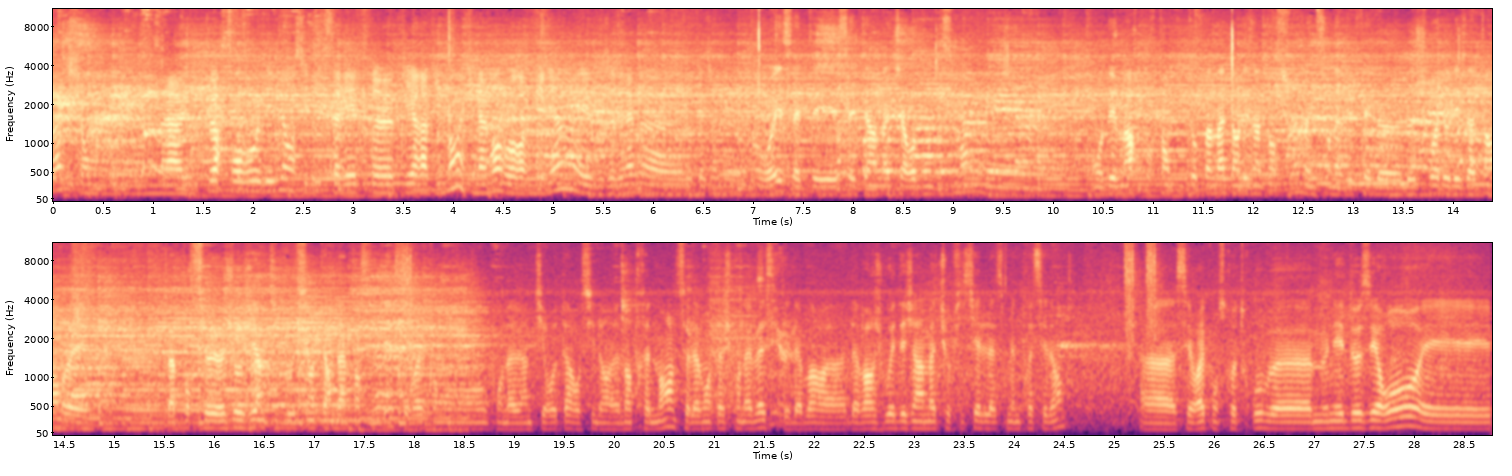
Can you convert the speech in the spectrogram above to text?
on a eu peur pour vous au début, on s'est dit que ça allait être euh, plié rapidement et finalement vous revenez bien et vous avez même euh, l'occasion de... Oui, ça a, été, un match à rebondissement. On, démarre pourtant plutôt pas mal dans les intentions, même si on avait fait le, choix de les attendre et, bah, pour se jauger un petit peu aussi en termes d'intensité. C'est vrai qu'on avait un petit retard aussi d'entraînement. Le seul avantage qu'on avait, c'était euh, d'avoir joué déjà un match officiel la semaine précédente. Euh, c'est vrai qu'on se retrouve euh, mené 2-0 et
